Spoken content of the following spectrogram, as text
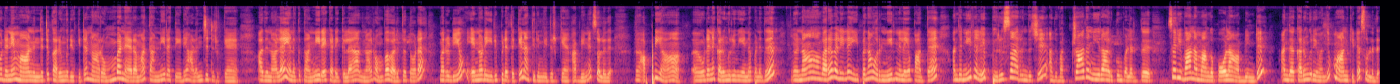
உடனே மான் இருந்துட்டு கருங்குருவிக்கிட்ட நான் ரொம்ப நேரமாக தண்ணீரை தேடி அலைஞ்சிட்டு இருக்கேன். அதனால எனக்கு தண்ணீரே கிடைக்கல. அதனால் ரொம்ப வருத்தத்தோட மறுபடியும் என்னோட இருப்பிடத்துக்கே நான் திரும்பிட்டு இருக்கேன். அப்படின்னு சொல்லுது. அப்படியா? உடனே கருங்குருவி என்ன பண்ணுது? நான் வர வழியில் இப்போ தான் ஒரு நீர்நிலையை பார்த்தேன். அந்த நீர்நிலையை பெருசாக இருந்துச்சு. அது வற்றாத நீராக இருக்கும் போல சரி வா நம்ம அங்கே போகலாம் அப்படின்ட்டு அந்த கருங்குருவி வந்து மான்கிட்ட சொல்லுது.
